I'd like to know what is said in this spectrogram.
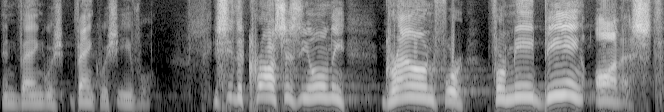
and vanquish, vanquish evil. You see, the cross is the only ground for, for me being honest.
